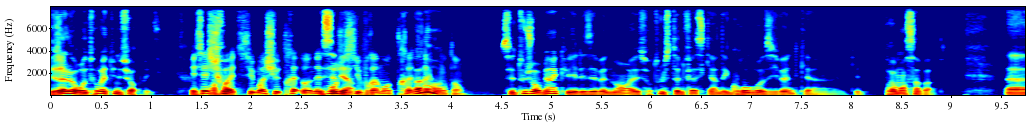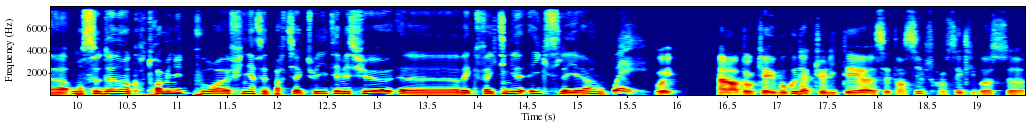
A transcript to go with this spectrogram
Déjà, le retour est une surprise. Et c'est Enfin, chouette. C'est- Moi, je suis très, honnêtement, je suis vraiment très, Ah très non. content. C'est toujours bien qu'il y ait des événements, et surtout le Stunfest, qui est un des gros gros events qui, a- qui est vraiment sympa. Euh, on se donne encore 3 minutes pour euh, finir cette partie actualité, messieurs, euh, avec Fighting X. Ouais. Oui. Alors, donc, il y a eu beaucoup d'actualités euh, ces temps-ci, parce qu'on sait qu'ils bossent euh,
